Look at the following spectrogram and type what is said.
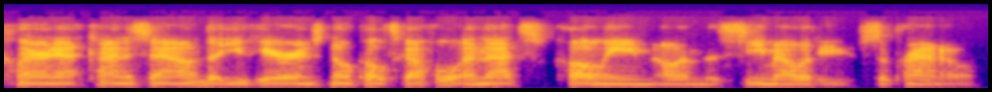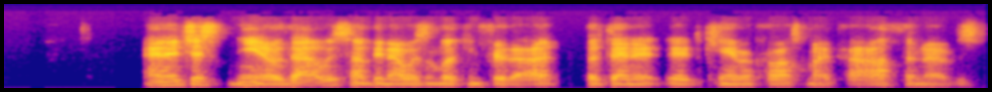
clarinet kind of sound that you hear in Snow Cult Scuffle, and that's Colleen on the C melody soprano. And it just, you know, that was something I wasn't looking for that, but then it, it came across my path, and I was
